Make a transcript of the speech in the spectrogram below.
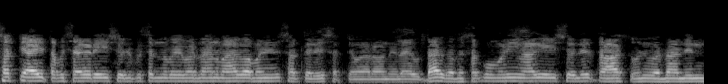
सत्य आई तपस्या गरे ईश्वरी प्रसन्न भए वरदान माग भनिन् सत्यले सत्यमा रहनेलाई उद्धार गर्न सकौँ भनी मागे ईश्वरले तास वरदान दिन।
